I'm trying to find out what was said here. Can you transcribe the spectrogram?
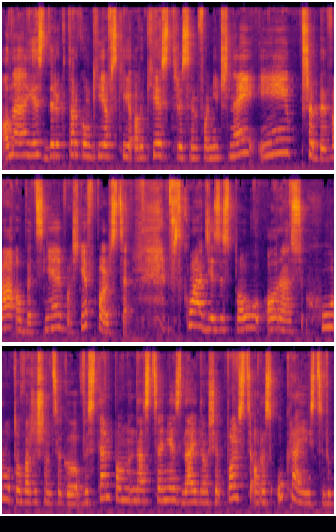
Ona jest dyrektorką Kijowskiej Orkiestry Symfonicznej i przebywa obecnie właśnie w Polsce. W składzie zespołu oraz chóru towarzyszącego występom na scenie znajdą się polscy oraz ukraińscy wykonawcy.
